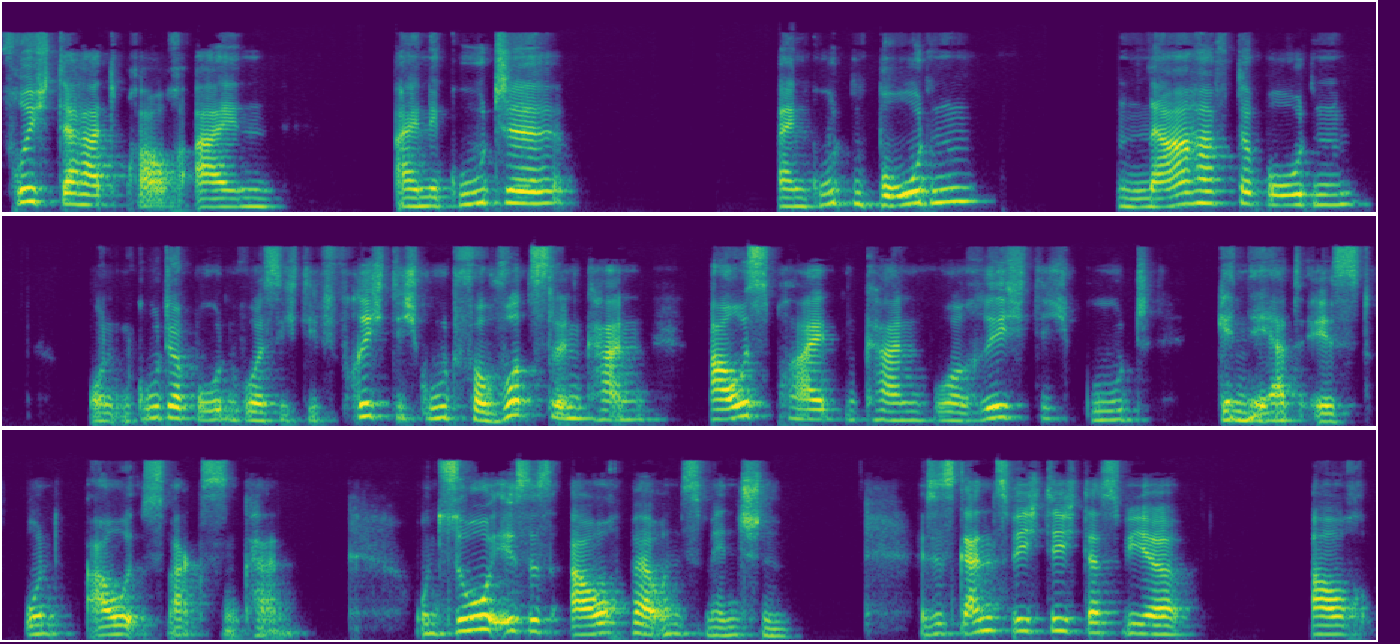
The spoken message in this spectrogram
Früchte hat, braucht ein, eine gute, einen guten Boden, ein nahrhafter Boden und ein guter Boden, wo er sich die richtig gut verwurzeln kann, ausbreiten kann, wo er richtig gut genährt ist und auswachsen kann. Und so ist es auch bei uns Menschen. Es ist ganz wichtig, dass wir auch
